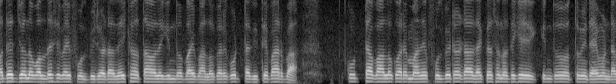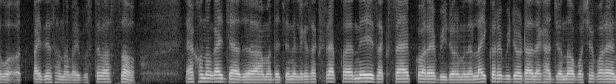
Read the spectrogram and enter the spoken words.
ওদের জন্য বলতেছি ভাই ফুল ভিডিওটা দেখো, তাহলে কিন্তু ভাই ভালো করে কোডটা দিতে পারবা। কোডটা ভালো করে মানে ফুল ভিডিওটা দেখতেছো না দেখে কিন্তু তুমি ডায়মন্ডটা পাইতেছো না ভাই, বুঝতে পারছ? এখনও গাই যারা যারা আমাদের চ্যানেলকে সাবস্ক্রাইব করেননি সাবস্ক্রাইব করে ভিডিওর মধ্যে লাইক করে ভিডিওটা দেখার জন্য বসে পড়েন।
